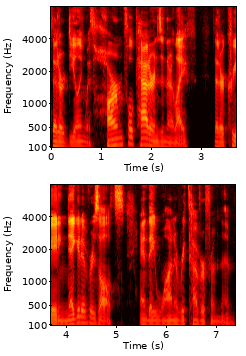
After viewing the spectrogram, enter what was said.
that are dealing with harmful patterns in their life that are creating negative results and they want to recover from them.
